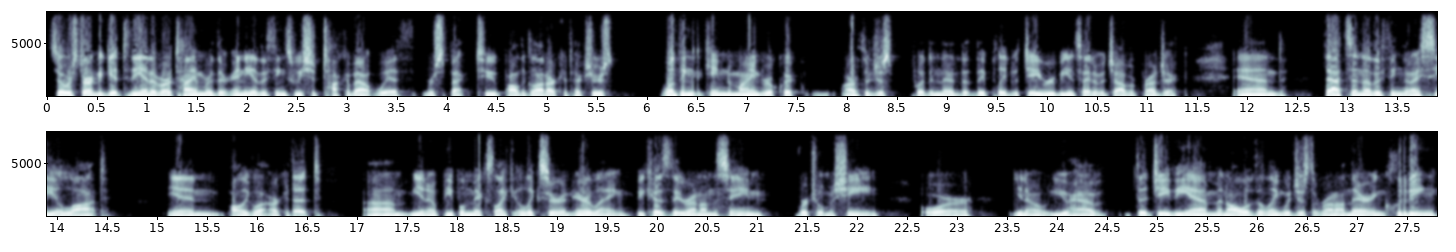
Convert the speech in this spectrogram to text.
So we're starting to get to the end of our time. Are there any other things we should talk about with respect to polyglot architectures? one thing that came to mind real quick, Arthur just put in there that they played with JRuby inside of a Java project, and that's another thing that I see a lot in Polyglot Architect. Um, you know, people mix like Elixir and Erlang because they run on the same virtual machine, or you know, you have the JVM and all of the languages that run on there, including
